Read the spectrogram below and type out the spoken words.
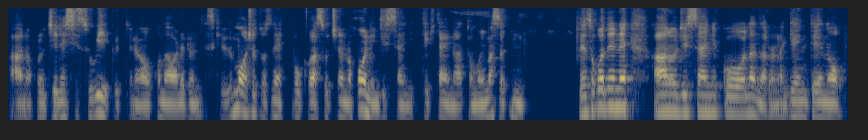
あのこのジェネシスウィークっていうのが行われるんですけれども、ちょっとですね、僕はそちらの方に実際に行っていきたいなと思います。うん、で、そこでね、あの実際にこう、なんだろうな、限定の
